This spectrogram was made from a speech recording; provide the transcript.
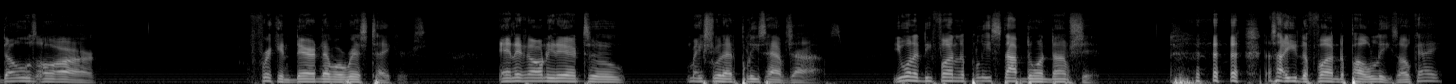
Those are freaking daredevil risk takers. And it's only there to make sure that police have jobs. You want to defund the police? Stop doing dumb shit. that's how you defund the police, okay?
